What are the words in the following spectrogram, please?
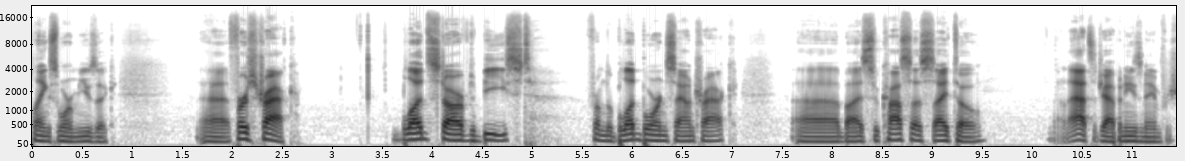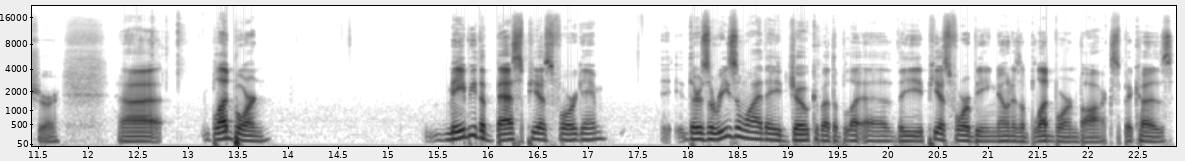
playing some more music. Uh, first track Blood Starved Beast from the Bloodborne soundtrack uh, by Tsukasa Saito. Now that's a Japanese name for sure. Uh, Bloodborne, maybe the best PS4 game. There's a reason why they joke about the uh, the PS4 being known as a Bloodborne box because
